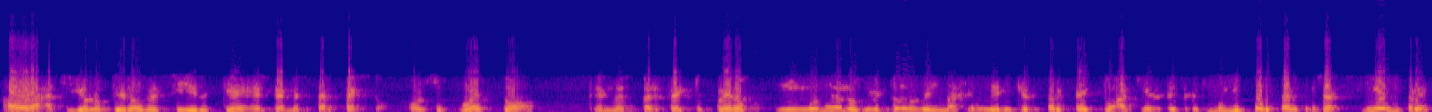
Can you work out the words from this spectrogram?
Ahora, aquí yo no quiero decir que el PEM es perfecto. Por supuesto que no es perfecto, pero ninguno de los métodos de imagen médica es perfecto. Aquí es, muy importante, o sea, siempre,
